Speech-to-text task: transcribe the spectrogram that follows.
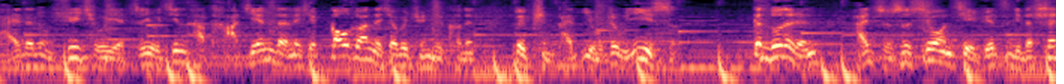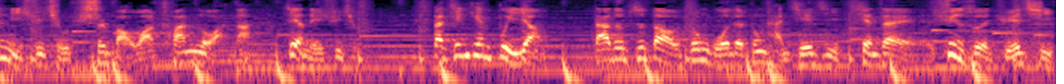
牌的这种需求，也只有金字塔塔尖的那些高端的消费群体可能对品牌有这种意识。更多的人还只是希望解决自己的生理需求，吃饱啊、穿暖啊这样的一些需求。但今天不一样，大家都知道，中国的中产阶级现在迅速的崛起，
